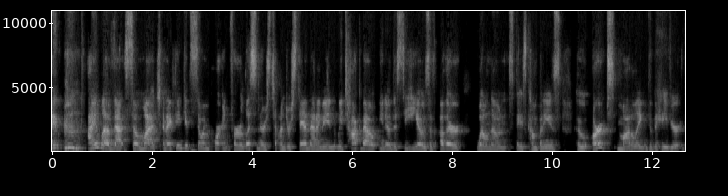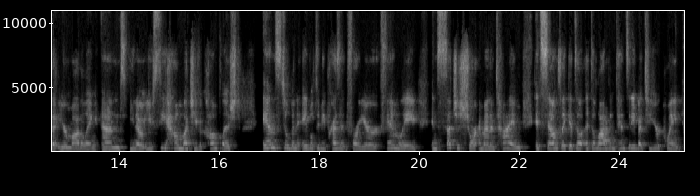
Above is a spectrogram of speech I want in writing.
I, I love that so much. And I think it's so important for our listeners to understand that. I mean, we talk about, you know, the CEOs of other well-known space companies who aren't modeling the behavior that you're modeling. And you know you see how much you've accomplished and still been able to be present for your family in such a short amount of time. It sounds like it's a it's a lot of intensity but to your point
